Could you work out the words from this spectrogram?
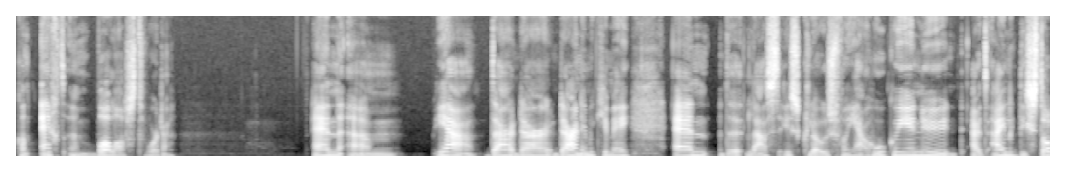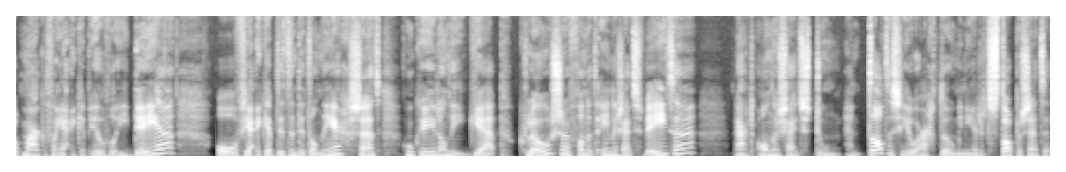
kan echt een ballast worden. En um, ja, daar, daar, daar neem ik je mee. En de laatste is close. Van ja, hoe kun je nu uiteindelijk die stap maken van ja, ik heb heel veel ideeën. Of ja, ik heb dit en dit al neergezet. Hoe kun je dan die gap closen van het enerzijds weten naar het anderzijds doen. En dat is heel erg dominerend stappen zetten.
